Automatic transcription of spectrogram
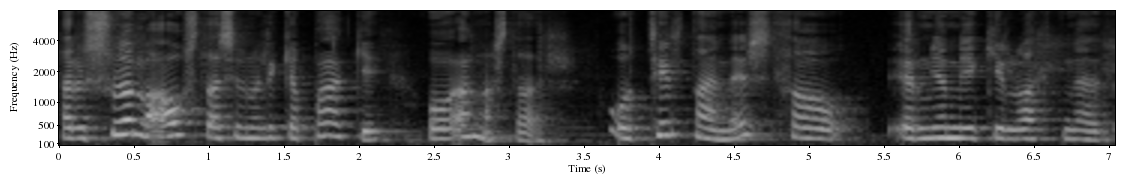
Það eru sömu ástæð sem er líka baki og annar staðar. Og til dæmis þá er mjög mikilvægt með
